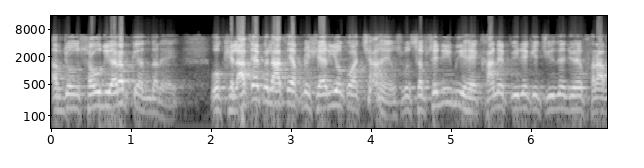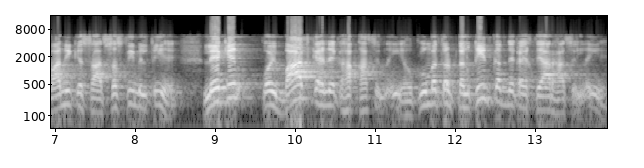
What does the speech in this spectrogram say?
اب جو سعودی عرب کے اندر ہے وہ کھلاتے پلاتے اپنے شہریوں کو اچھا ہے، اس میں سبسڈی بھی ہے، کھانے پینے کی چیزیں جو ہے فراوانی کے ساتھ سستی ملتی ہیں۔ لیکن کوئی بات کہنے کا حق حاصل نہیں ہے۔ حکومت اور تنقید کرنے کا اختیار حاصل نہیں ہے۔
